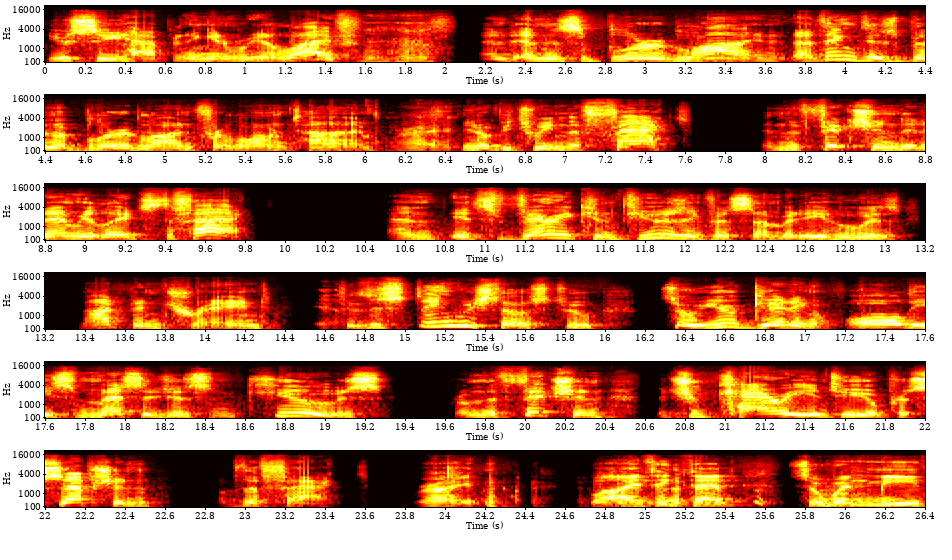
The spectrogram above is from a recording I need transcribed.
you see happening in real life. Mm-hmm. And, and there's a blurred line. I think there's been a blurred line for a long time. Right. You know, between the fact and the fiction that emulates the fact. And it's very confusing for somebody who has not been trained yeah. to distinguish those two. So you're getting all these messages and cues from the fiction that you carry into your perception of the fact. Right. Well, I think that so when me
